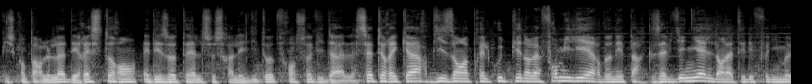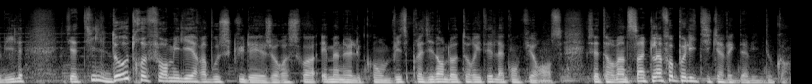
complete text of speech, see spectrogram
puisqu'on parle là des restaurants et des hôtels. Ce sera l'édito de François Vidal. 7h15, 10 ans après le coup de pied dans la fourmilière donné par Xavier Niel dans la téléphonie mobile, y a-t-il d'autres fourmilières à bousculer? Je reçois Emmanuel Combe, vice-président de l'autorité de la concurrence. 7h25, l'info politique avec David Doucan.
